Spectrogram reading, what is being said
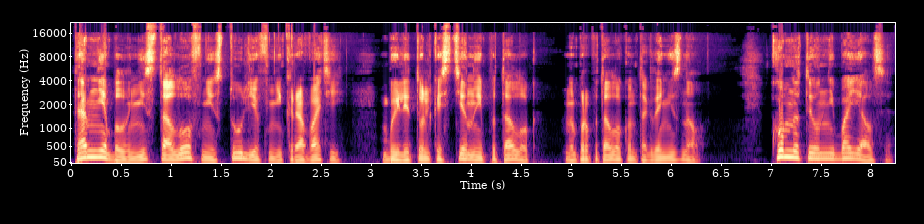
Там не было ни столов, ни стульев, ни кроватей. Были только стены и потолок, но про потолок он тогда не знал. Комнаты он не боялся.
